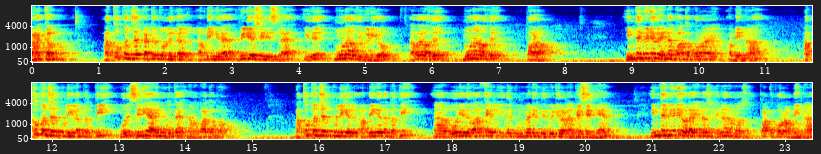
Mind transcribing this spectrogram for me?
வணக்கம். அக்குபஞ்சர் கற்றுக்கொள்ளுங்கள் அப்படிங்கிற வீடியோ சீரீஸில் இது மூணாவது வீடியோ அதாவது மூணாவது பாடம். இந்த வீடியோவில் என்ன பார்க்க போகிறோம் அப்படின்னா அக்குப்பஞ்சர் புள்ளிகளை பற்றி ஒரு சிறிய அறிமுகத்தை நம்ம பார்க்க போகிறோம் அக்குப்பஞ்சர் புள்ளிகள் அப்படிங்கிறத பற்றி ஓரிரு வார்த்தைகள் இதற்கு முன்னாடி இருக்கிற வீடியோவில் நான் பேசியிருக்கேன். இந்த வீடியோவில் என்ன என்ன நம்ம பார்க்க போகிறோம் அப்படின்னா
